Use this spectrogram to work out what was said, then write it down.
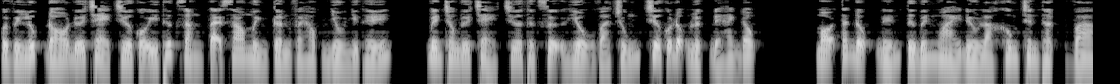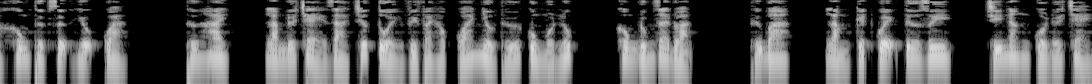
Bởi vì lúc đó đứa trẻ chưa có ý thức rằng tại sao mình cần phải học nhiều như thế. Bên trong đứa trẻ chưa thực sự hiểu và chúng chưa có động lực để hành động. Mọi tác động đến từ bên ngoài đều là không chân thật và không thực sự hiệu quả. Thứ hai, làm đứa trẻ già trước tuổi vì phải học quá nhiều thứ cùng một lúc, không đúng giai đoạn. Thứ ba, làm kiệt quệ tư duy, trí năng của đứa trẻ.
